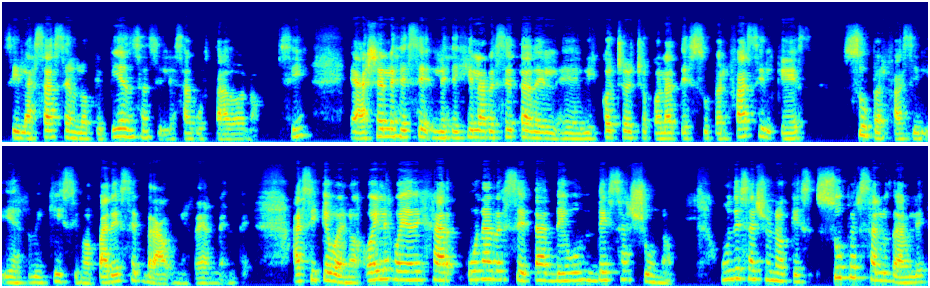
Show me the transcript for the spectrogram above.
si las hacen lo que piensan, si les ha gustado o no. ¿sí? Ayer les, les dejé la receta del eh, bizcocho de chocolate súper fácil, que es súper fácil y es riquísimo, parece brownie realmente. Así que bueno, hoy les voy a dejar una receta de un desayuno. Un desayuno que es súper saludable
